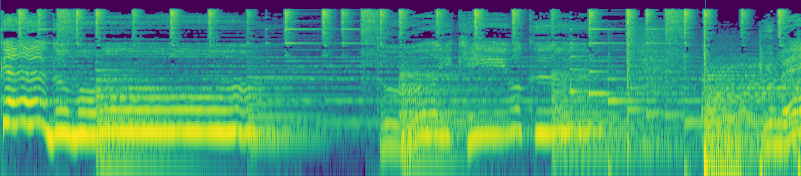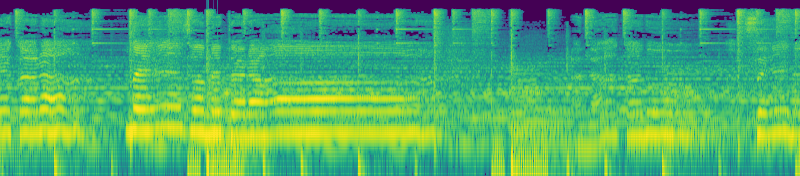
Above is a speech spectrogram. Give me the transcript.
けども遠い記憶。夢から目覚めたら背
